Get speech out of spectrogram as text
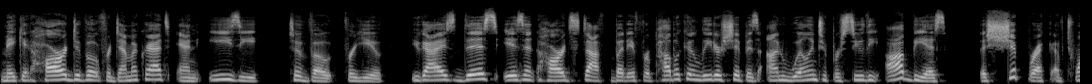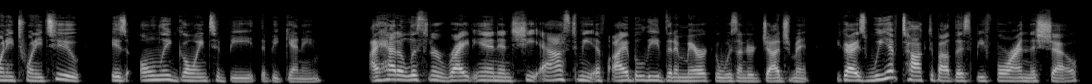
Make it hard to vote for Democrats and easy to vote for you. You guys, this isn't hard stuff, but if Republican leadership is unwilling to pursue the obvious, the shipwreck of 2022 is only going to be the beginning. I had a listener write in and she asked me if I believe that America was under judgment. You guys, we have talked about this before on the show.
